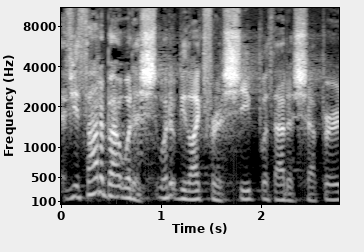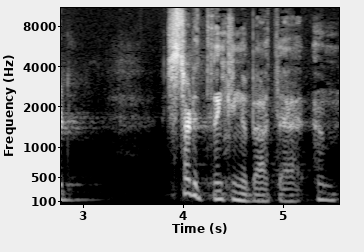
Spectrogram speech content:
have you thought about what, a, what it would be like for a sheep without a shepherd? I just started thinking about that. Um,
